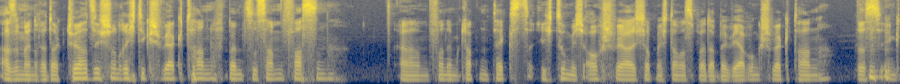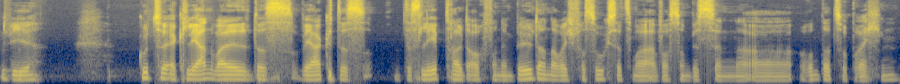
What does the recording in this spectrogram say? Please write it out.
Also mein Redakteur hat sich schon richtig schwer getan beim Zusammenfassen ähm, von dem Klappentext. Ich tue mich auch schwer. Ich habe mich damals bei der Bewerbung schwer getan, das irgendwie gut zu erklären, weil das Werk, das, das lebt halt auch von den Bildern, aber ich versuche es jetzt mal einfach so ein bisschen äh, runterzubrechen.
